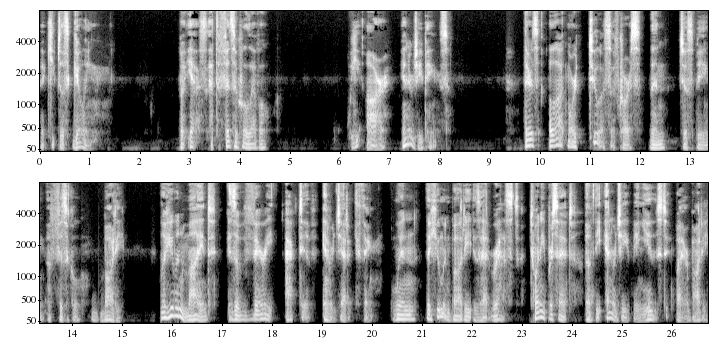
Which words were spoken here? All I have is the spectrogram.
that keeps us going. But yes, at the physical level, we are energy beings. There's a lot more to us, of course, than just being a physical body. The human mind is a very active, energetic thing. When the human body is at rest, 20% of the energy being used by our body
